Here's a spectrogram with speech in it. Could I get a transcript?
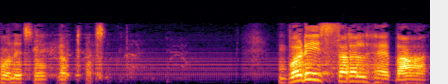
होने से उपलब्ध हो सकता है। बड़ी सरल है बात,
